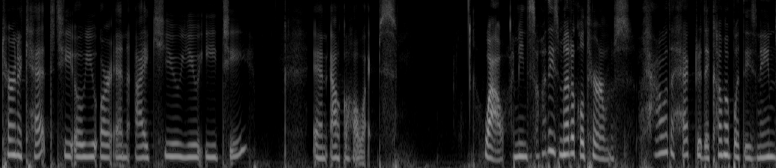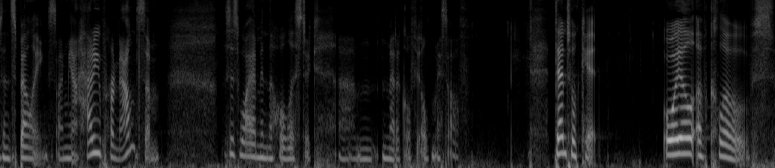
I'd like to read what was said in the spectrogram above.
tourniquet T O U R N I Q U E T and alcohol wipes. Wow, I mean, some of these medical terms, how the heck do they come up with these names and spellings? I mean, how do you pronounce them? This is why I'm in the holistic um, medical field myself. Dental kit oil of cloves,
